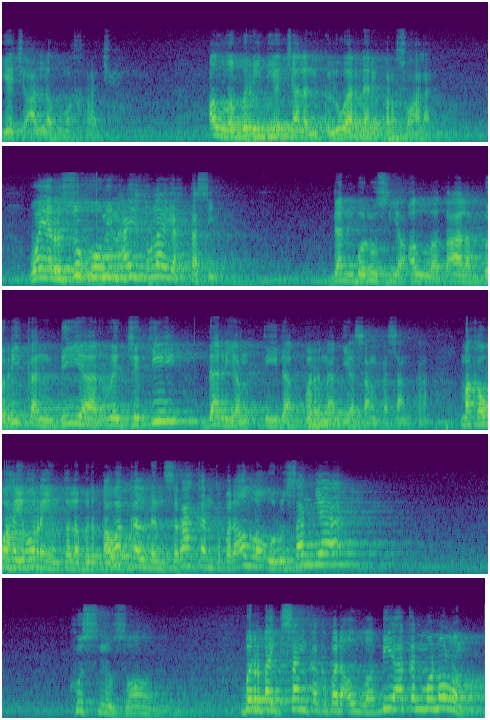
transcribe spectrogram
yaj'al lahu makhraja Allah beri dia jalan keluar dari persoalan. Wa yarzuqhu min haitsu la yahtasib. Dan bonusnya Allah taala berikan dia rezeki dari yang tidak pernah dia sangka-sangka. Maka wahai orang yang telah bertawakal dan serahkan kepada Allah urusannya husnuzon. Berbaik sangka kepada Allah dia akan menolong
